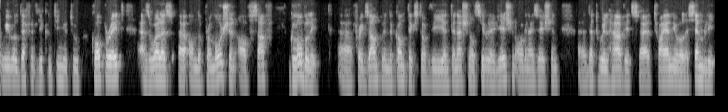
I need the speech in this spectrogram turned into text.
we will definitely continue to cooperate, as well as on the promotion of SAF globally. Uh, for example, in the context of the International Civil Aviation Organization uh, that will have its uh, triennial assembly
